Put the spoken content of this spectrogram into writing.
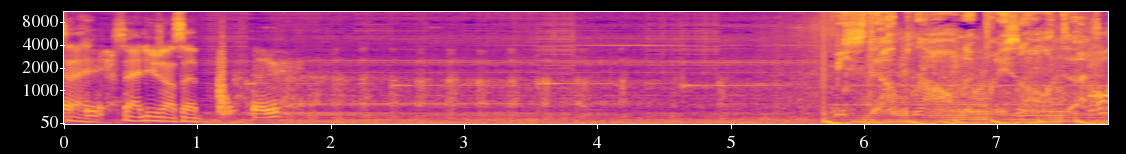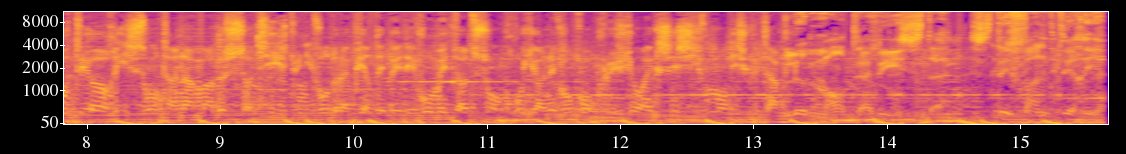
merci. salut, Jean-Seb. Salut. Mystère Brown présente Vos théories sont un amas de sottises du niveau de la pire des BD. Vos méthodes sont brouillonnes et vos conclusions excessivement discutables. le mentaliste Stéphane Terrien.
